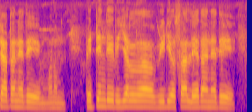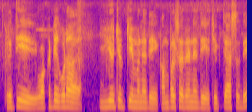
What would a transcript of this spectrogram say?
చేత అనేది మనం పెట్టింది రియల్ వీడియోసా లేదా అనేది ప్రతి ఒక్కటి కూడా యూట్యూబ్ టీమ్ అనేది కంపల్సరీ అనేది చెక్ చేస్తుంది.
